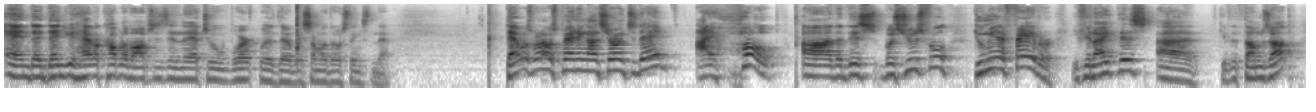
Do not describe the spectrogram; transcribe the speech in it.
and then you have a couple of options in there to work with, uh, with some of those things in there. That was what I was planning on showing today. I hope uh, that this was useful. Do me a favor, if you like this, uh, give the thumbs up.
